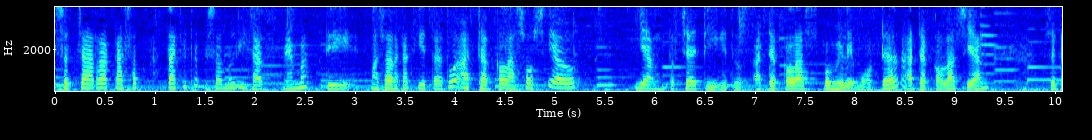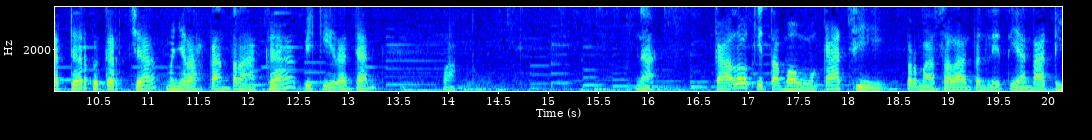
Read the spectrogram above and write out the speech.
Secara kasat mata kita bisa melihat memang di masyarakat kita itu ada kelas sosial yang terjadi gitu. Ada kelas pemilik modal ada kelas yang sekedar bekerja menyerahkan tenaga pikiran dan waktu. Nah kalau kita mau mengkaji permasalahan penelitian tadi,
